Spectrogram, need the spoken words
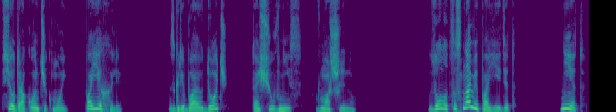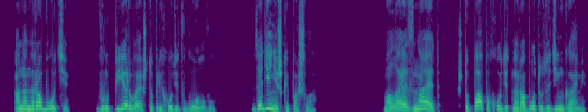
Все, дракончик мой, поехали. Сгребаю дочь, тащу вниз, в машину. Золото с нами поедет? Нет, она на работе. Вру первое, что приходит в голову. За денежкой пошла. Малая знает, что папа ходит на работу за деньгами,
